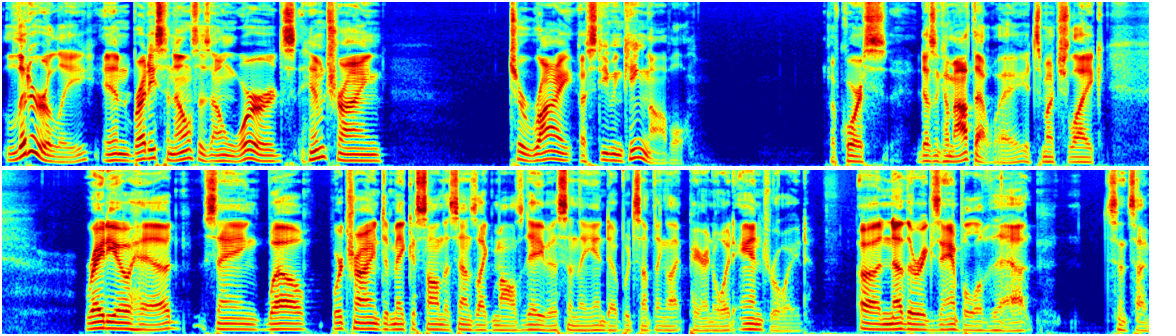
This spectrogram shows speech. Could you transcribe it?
literally, in Bret Easton Ellis's own words, him trying to write a Stephen King novel. Of course, it doesn't come out that way. It's much like Radiohead saying, well, we're trying to make a song that sounds like Miles Davis, and they end up with something like Paranoid Android. Another example of that, since I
